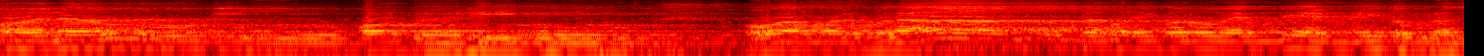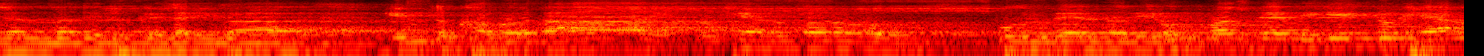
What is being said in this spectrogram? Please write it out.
خلوا من قبلكم ও আমার গোলাম তোমরা মনে করো এমনি এমনি তোমরা জান্নাতে ঢুকে যাইবা কিন্তু খবরদার একটু খেয়াল করো পূর্বের নবীর উম্মতদের দিকে একটু খেয়াল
